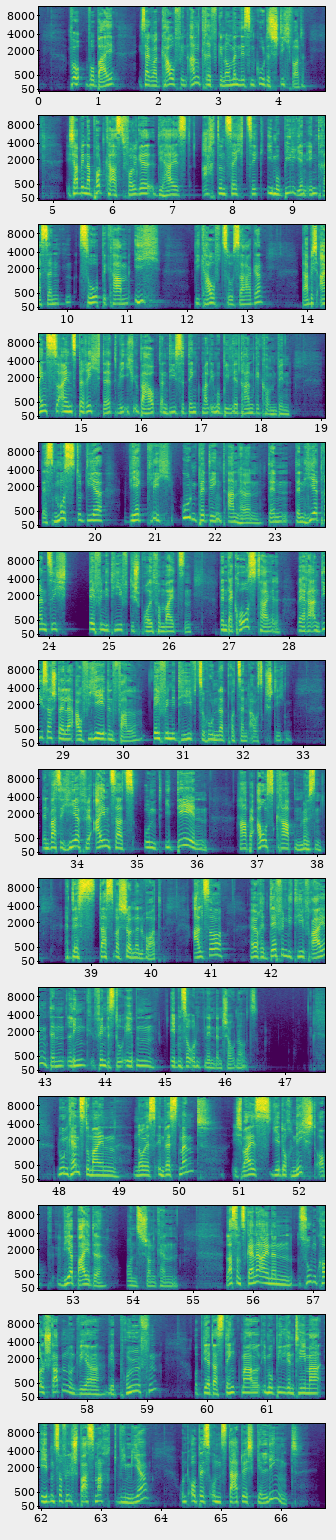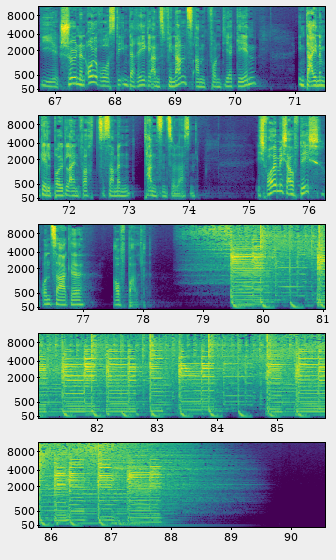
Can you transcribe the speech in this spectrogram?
Wo, wobei, ich sage mal, Kauf in Angriff genommen ist ein gutes Stichwort. Ich habe in einer Podcast-Folge, die heißt 68 Immobilieninteressenten, so bekam ich die Kaufzusage. Da habe ich eins zu eins berichtet, wie ich überhaupt an diese Denkmalimmobilie drangekommen bin. Das musst du dir wirklich unbedingt anhören, denn, denn hier trennt sich definitiv die Spreu vom Weizen. Denn der Großteil wäre an dieser Stelle auf jeden Fall definitiv zu 100 Prozent ausgestiegen. Denn was ich hier für Einsatz und Ideen habe ausgraben müssen, das, das war schon ein Wort. Also höre definitiv rein, den Link findest du eben ebenso unten in den Show Notes. Nun kennst du mein neues Investment. Ich weiß jedoch nicht, ob wir beide uns schon kennen. Lass uns gerne einen Zoom-Call starten und wir, wir prüfen, ob dir das Denkmalimmobilienthema ebenso viel Spaß macht wie mir und ob es uns dadurch gelingt, die schönen Euros, die in der Regel ans Finanzamt von dir gehen, in deinem Geldbeutel einfach zusammen tanzen zu lassen. Ich freue mich auf dich und sage auf bald.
